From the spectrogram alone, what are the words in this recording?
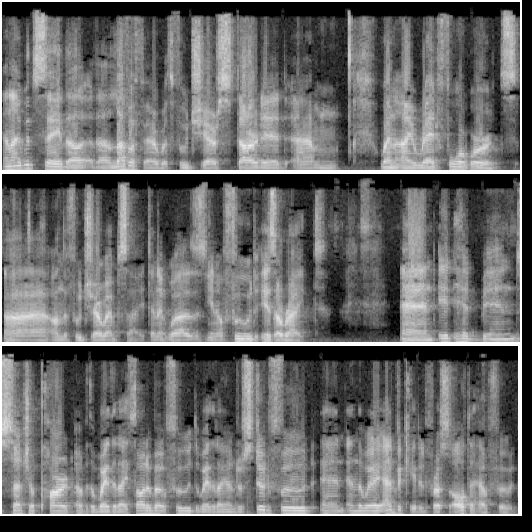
And I would say the the love affair with FoodShare started um, when I read four words uh, on the FoodShare website, and it was, you know, food is a right. And it had been such a part of the way that I thought about food, the way that I understood food, and, and the way I advocated for us all to have food.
